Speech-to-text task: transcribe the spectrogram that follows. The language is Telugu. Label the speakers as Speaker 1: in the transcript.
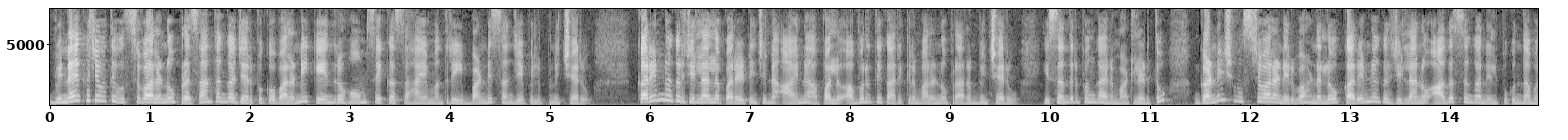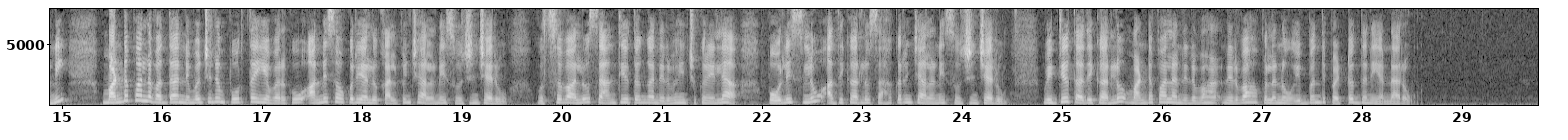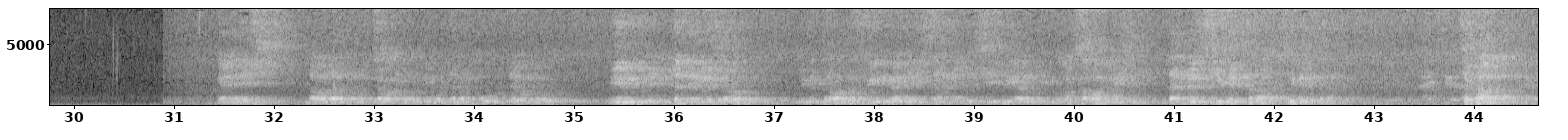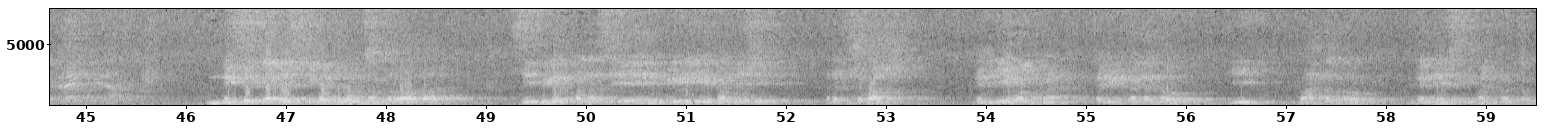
Speaker 1: వినాయక చవితి ఉత్సవాలను ప్రశాంతంగా జరుపుకోవాలని కేంద్ర హోంశాఖ సహాయ మంత్రి బండి సంజయ్ పిలుపునిచ్చారు. కరీంనగర్ జిల్లాలో పర్యటించిన ఆయన పలు అభివృద్ది కార్యక్రమాలను ప్రారంభించారు. ఈ సందర్భంగా ఆయన మాట్లాడుతూ గణేష్ ఉత్సవాల నిర్వహణలో కరీంనగర్ జిల్లాను ఆదర్శంగా నిలుపుకుందామని మండపాల వద్ద నిమజ్జనం పూర్తయ్యే వరకు అన్ని సౌకర్యాలు కల్పించాలని సూచించారు. ఉత్సవాలు శాంతియుతంగా నిర్వహించుకునేలా పోలీసులు అధికారులు సహకరించాలని సూచించారు. విద్యుత్ అధికారులు మండపాల నిర్వహ- నిర్వాహకులను ఇబ్బంది పెట్టొద్దని అన్నారు.
Speaker 2: గణేష్ నవరాత్రి ఉత్సవాలను నిమజ్జనం పూర్తి వరకు మీరు ఎంత నిర్వహిస్తారో మీకు తర్వాత ఫీడ్బ్యాక్ ఇస్తానని చెప్పి సిపి గారు మీకు ఒక సవాల్ వేసింది. దాన్ని మీరు స్వీకరిస్తారా స్వీకరిస్తారా చెప్పాలి? నెక్స్ట్ గణేష్ నిమజ్జన ఉత్సవం తర్వాత సిపి గారు మళ్ళీ సేమ్ మీటింగ్ ఏర్పాటు చేసి అరే శభాష్ నేను ఏమనుకున్నా? కరీంనగర్లో ఈ ప్రాంతంలో గణేష్ నిమజ్జనోత్సవం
